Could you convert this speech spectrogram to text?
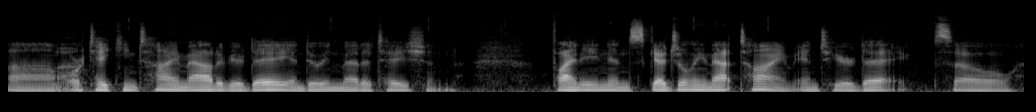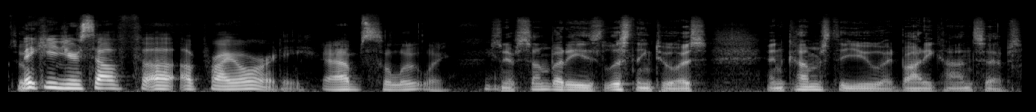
um, or taking time out of your day and doing meditation, finding and scheduling that time into your day. So, Making yourself uh, a priority. absolutely. And if somebody's listening to us and comes to you at Body Concepts,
